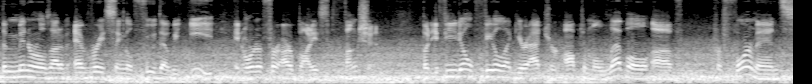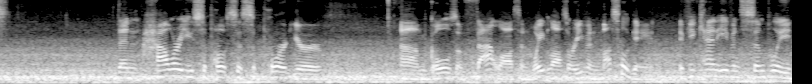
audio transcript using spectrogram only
the minerals out of every single food that we eat in order for our bodies to function. But if you don't feel like you're at your optimal level of performance, then how are you supposed to support your um, goals of fat loss and weight loss or even muscle gain if you can't even simply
